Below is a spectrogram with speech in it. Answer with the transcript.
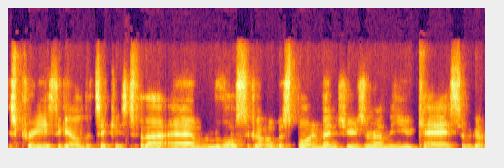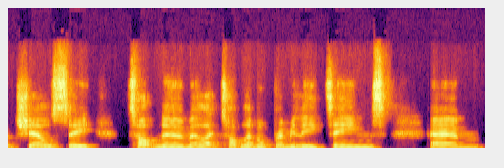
it's pretty easy to get all the tickets for that. Um, and we've also got other sporting venues around the UK. So we've got Chelsea, Tottenham, uh, like top level Premier League teams. Um,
